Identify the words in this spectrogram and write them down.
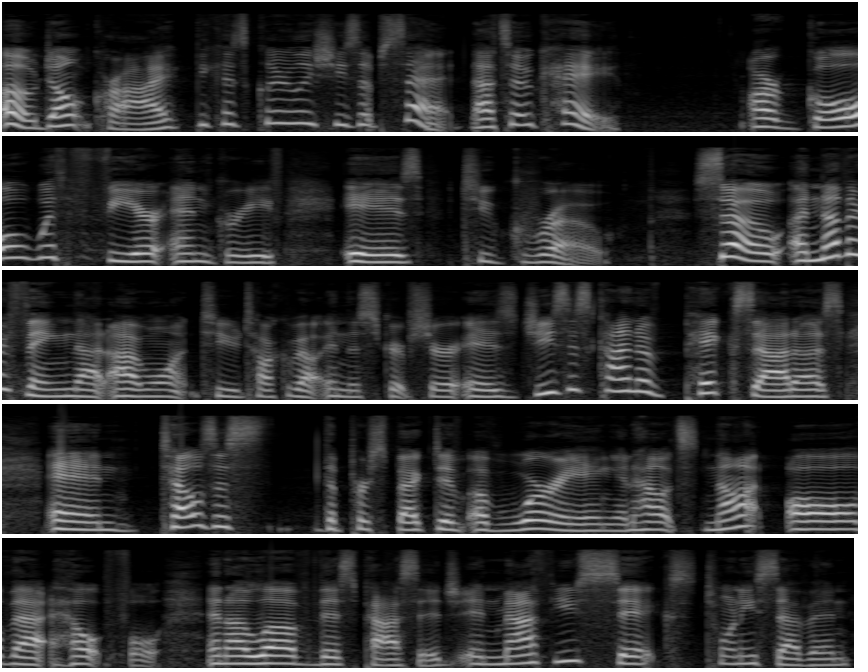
oh, don't cry, because clearly she's upset. That's okay. Our goal with fear and grief is to grow. So, another thing that I want to talk about in the scripture is Jesus kind of picks at us and tells us the perspective of worrying and how it's not all that helpful. And I love this passage. In Matthew 6 27,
